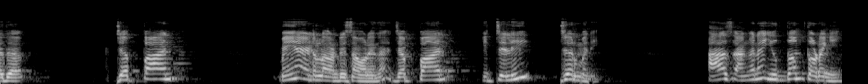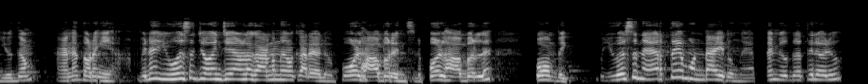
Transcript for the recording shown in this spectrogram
ഇത് ജപ്പാൻ മെയിൻ ആയിട്ടുള്ള കൺട്രീസ് ആണ് പറയുന്നത് ജപ്പാൻ ഇറ്റലി ജർമ്മനി. ആ അങ്ങനെ യുദ്ധം തുടങ്ങി. യുദ്ധം അങ്ങനെ തുടങ്ങി. പിന്നെ യു എസ് ജോയിൻ ചെയ്യാനുള്ള കാരണം നിങ്ങൾക്കറിയാലോ. പോൾ ഹാർബർ ഇൻസിഡന്റ് പോൾ ഹാർബറിൽ ബോംബിങ് യു എസ് നേരത്തെയും ഉണ്ടായിരുന്നു. നേരത്തെയും യുദ്ധത്തിൽ ഒരു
